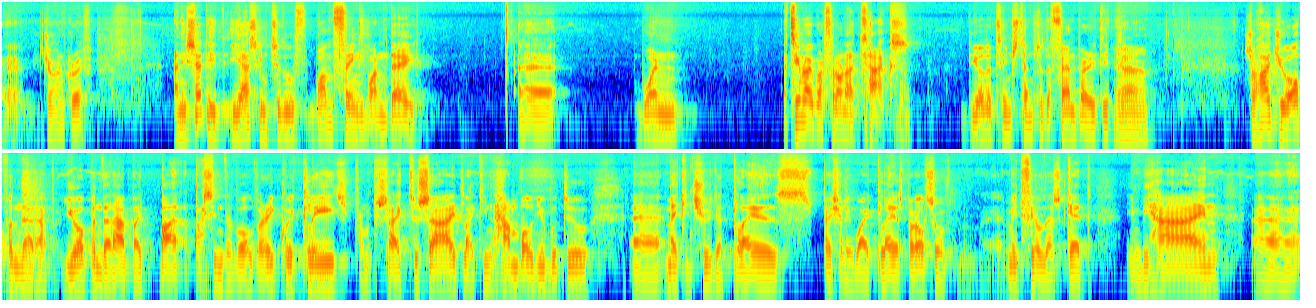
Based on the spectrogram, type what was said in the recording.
uh, Johan Cruyff. And he said he, he, asked him to do one thing one day. Uh, when a team like Barcelona attacks, the other teams tend to defend very deeply. Yeah. So how do you open that up? You open that up by passing the ball very quickly from side to side, like in handball you would do, uh, making sure that players, especially white players, but also uh, midfielders, get in behind uh,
